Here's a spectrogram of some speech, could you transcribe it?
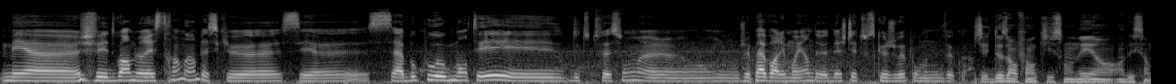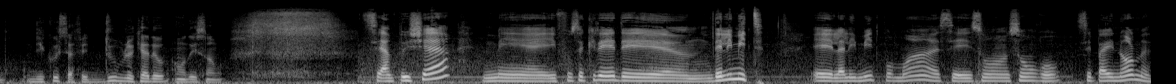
Mais euh, je vais devoir me restreindre hein, parce que c'est, euh, ça a beaucoup augmenté et de toute façon, euh, je vais pas avoir les moyens d'acheter tout ce que je veux pour mon neveu. J'ai deux enfants qui sont nés en, en, décembre. Du coup, ça fait double cadeau en décembre. C'est un peu cher, mais il faut se créer des, euh, des limites. Et la limite pour moi, c'est 100, 100 euros. C'est pas énorme,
